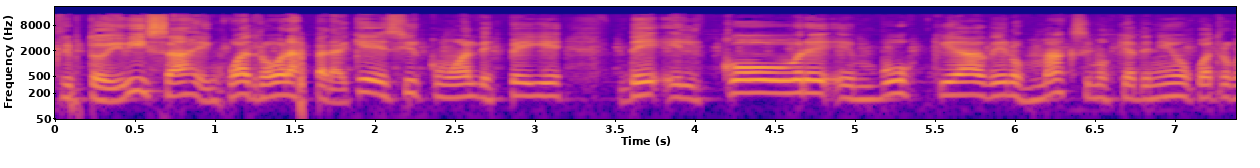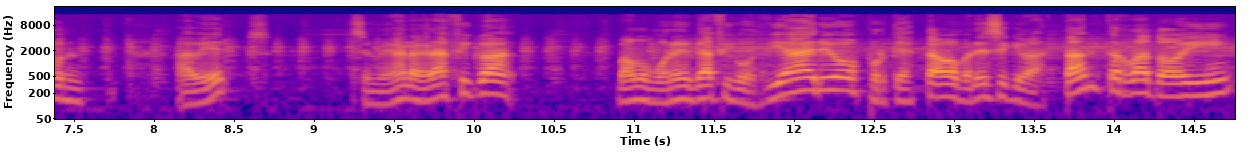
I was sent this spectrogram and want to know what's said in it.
criptodivisas, en 4 horas, para qué decir cómo va el despegue del cobre en búsqueda de los máximos que ha tenido 4 con... A ver, se me da la gráfica, vamos a poner gráficos diarios, porque ha estado parece que bastante rato ahí.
